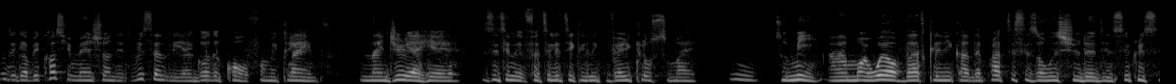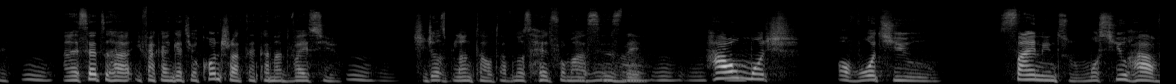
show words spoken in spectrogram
Undiga, because you mentioned it, recently I got a call from a client in Nigeria here visiting a fertility clinic very close to my hmm. to me, and I'm aware of that clinic, and the practice is always shielded in secrecy. Hmm. And I said to her, if I can get your contract, I can advise you. Hmm. She just blanked out. I've not heard from her since then. How much of what you sign into must you have?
